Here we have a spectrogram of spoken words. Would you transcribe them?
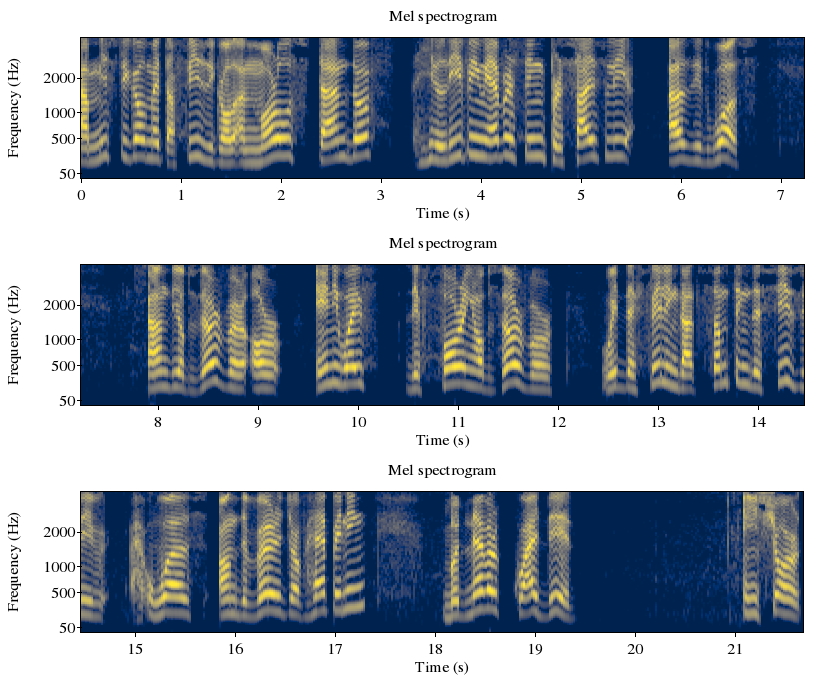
a mystical, metaphysical, and moral standoff, he leaving everything precisely as it was. And the observer, or anyway the foreign observer, with the feeling that something decisive was on the verge of happening, but never quite did. In short,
